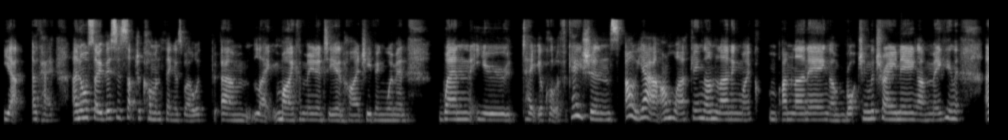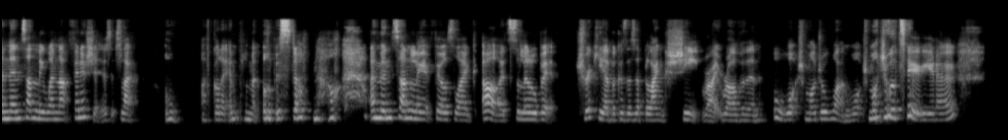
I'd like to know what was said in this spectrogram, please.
Yeah, okay. And also this is such a common thing as well with um like my community and high achieving women when you take your qualifications, oh yeah, I'm working, I'm learning my I'm learning, I'm watching the training, I'm making the and then suddenly when that finishes, it's like, oh, I've got to implement all this stuff now. And then suddenly it feels like, oh, it's a little bit trickier because there's a blank sheet, right? Rather than, oh, watch module one, watch module two, you know?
